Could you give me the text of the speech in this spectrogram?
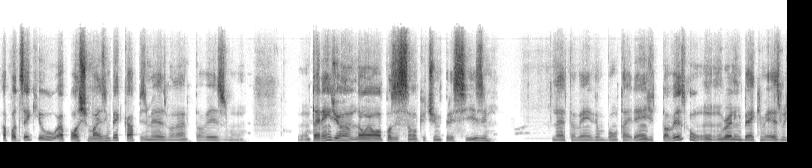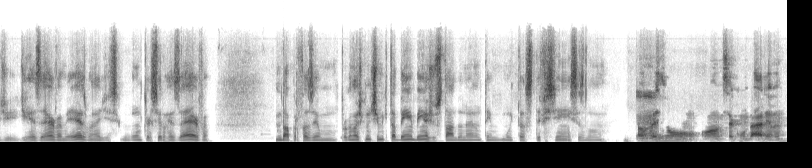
Ah, pode ser que eu aposte mais em backups mesmo, né? Talvez um, um Tyrande não é uma posição que o time precise, né? Também tem um bom Tyrande, talvez um, um, running back mesmo, de, de reserva mesmo, né? De segundo, terceiro reserva. Não dá para fazer um prognóstico num time que está bem, bem ajustado, né? Não tem muitas deficiências. Não... Talvez um, uma secundária, né?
